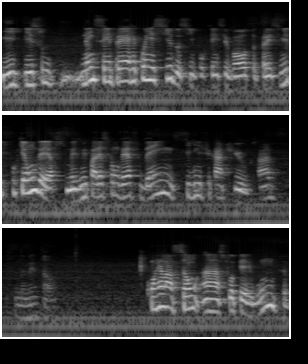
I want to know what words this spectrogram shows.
E isso nem sempre é reconhecido assim por quem se volta para esse mito, porque é um verso, mas me parece que é um verso bem significativo, sabe? Fundamental. Com relação à sua pergunta,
